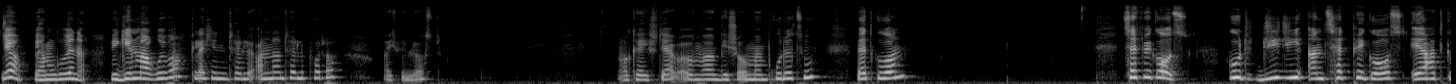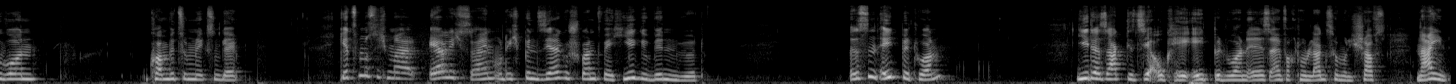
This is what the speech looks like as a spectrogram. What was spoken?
Ja, wir haben Gewinner. Wir gehen mal rüber, gleich in den Tele anderen Teleporter. Oh, ich bin lost. Okay, ich sterbe, aber wir schauen meinem Bruder zu. Wer hat gewonnen? ZP Ghost. Gut, GG an ZP Ghost. Er hat gewonnen. Kommen wir zum nächsten Game. Jetzt muss ich mal ehrlich sein und ich bin sehr gespannt, wer hier gewinnen wird. Das ist ein 8-Bit-One. Jeder sagt jetzt ja, okay, 8-Bit-One, er ist einfach nur langsam und ich schaff's. Nein,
